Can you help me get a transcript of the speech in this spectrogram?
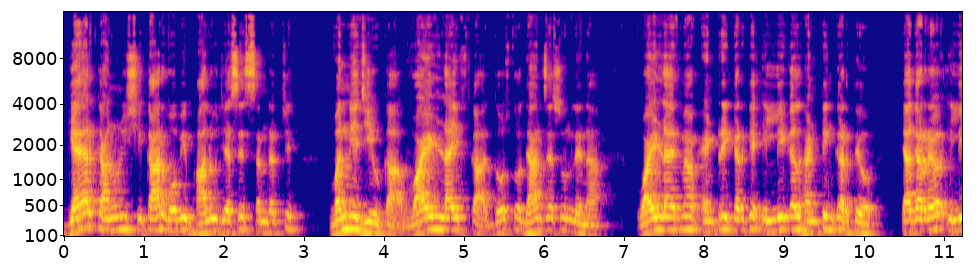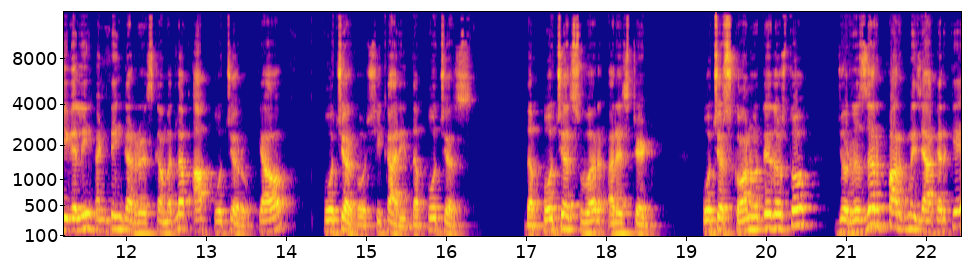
गैर कानूनी शिकार वो भी भालू जैसे संरक्षित वन्य जीव का वाइल्ड लाइफ का। दोस्तों, ध्यान से सुन लेना। वाइल्ड लाइफ में आप एंट्री करके इलीगल हंटिंग करते हो, क्या कर रहे हो? इलीगली हंटिंग कर रहे हो। इसका मतलब आप पोचर हो। क्या हो? पोचर हो, शिकारी। The poachers the poachers were arrested poachers कौन होते हैं दोस्तों? जो रिज़र्व पार्क में जाकर के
